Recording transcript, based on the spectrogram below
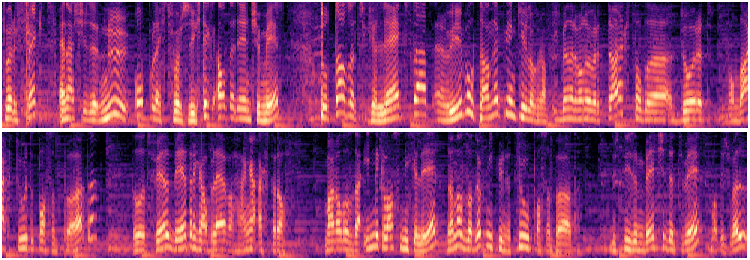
perfect. En als je er nu oplegt, voorzichtig, altijd eentje meer, totdat het gelijk staat en wiebelt, dan heb je een kilogram. Ik ben ervan overtuigd dat eh, door het vandaag toe te passen buiten, dat het veel beter gaat blijven hangen achteraf. Maar hadden ze dat in de klas niet geleerd, dan hadden ze dat ook niet kunnen toepassen buiten. Dus het is een beetje de twee, maar het is wel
